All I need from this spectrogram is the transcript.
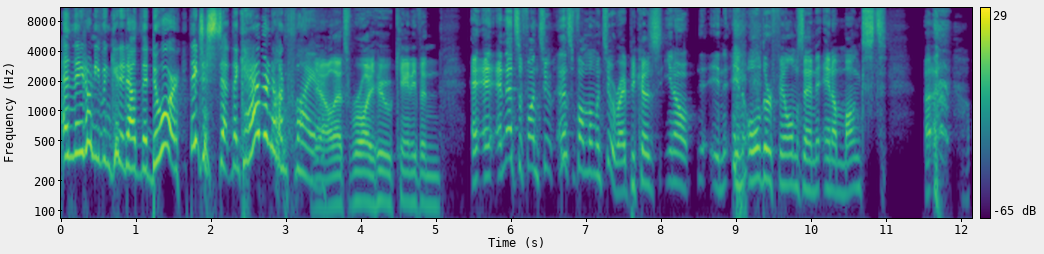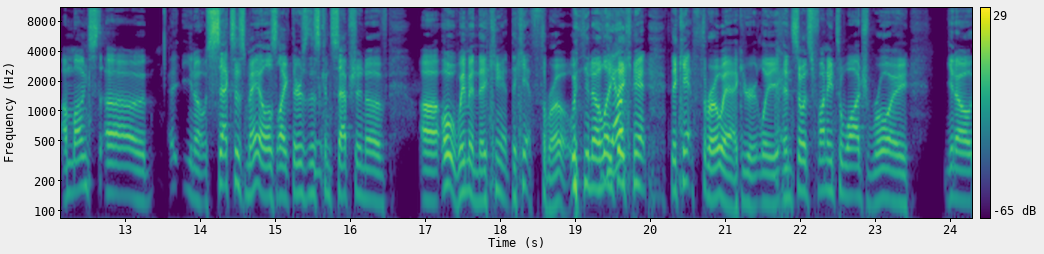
and they don't even get it out the door. They just set the cabin on fire. you know, that's Roy who can't even. And, and, and that's a fun too. That's a fun moment too, right? Because you know, in in older films and and amongst uh, amongst uh you know sexist males, like there's this conception of. Uh, oh, women they can't they can't throw you know like they can't they can't throw accurately and so it's funny to watch Roy you know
